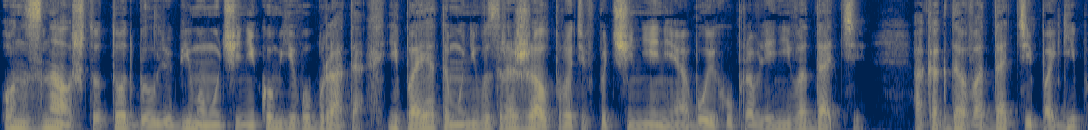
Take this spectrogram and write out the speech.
Он знал, что тот был любимым учеником его брата, и поэтому не возражал против подчинения обоих управлений Вадатти. А когда Вадатти погиб,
